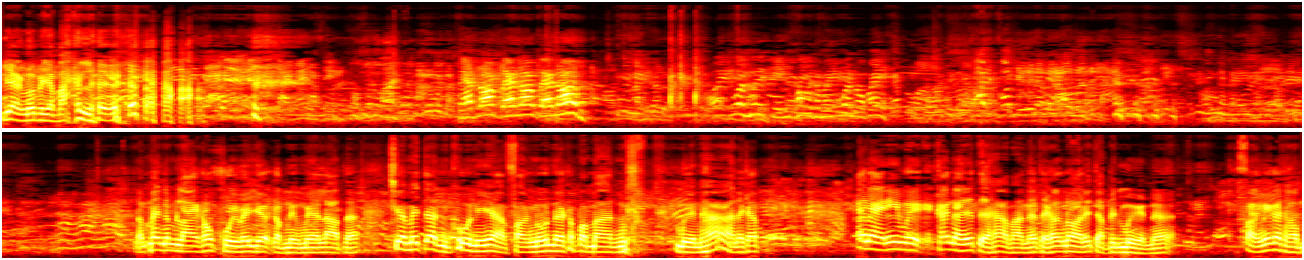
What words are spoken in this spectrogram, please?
เรียกรถพยาบาลเลยแปดลงแปดลงแปดลงโอ้ย อ้วนไม่ได้เก่งเข้าไปทำไมอ้วนออกไปน้ำให้น้ำลายเขาคุยไว้เยอะกับหนึ่งเมลาบนะ เชื่อไหมเจ้าคู่นี้อะฝั่งนู้นนะก็ประมาณหมื่นห้านะครับ ข้างในนี่ข้างในนี่แต่ห้าพันนะแต่ข้างนอกนี่จับเป็นหมื่นนะฝั่งนี้ก็ถ่อม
